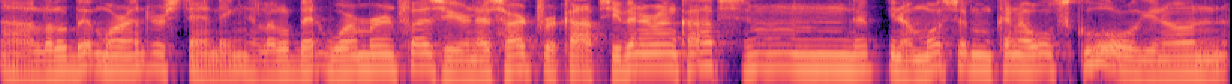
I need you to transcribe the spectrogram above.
uh, a little bit more understanding, a little bit warmer and fuzzier. And it's hard for cops. You've been around cops, mm, you know, most of them kind of old school, you know, and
